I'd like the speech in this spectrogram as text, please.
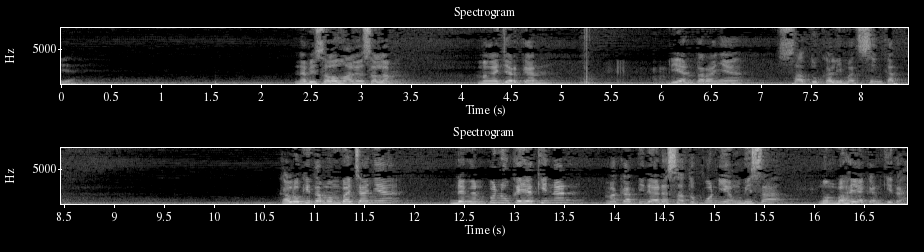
Ya. Nabi sallallahu alaihi wasallam mengajarkan di antaranya satu kalimat singkat. Kalau kita membacanya dengan penuh keyakinan, maka tidak ada satupun yang bisa membahayakan kita.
